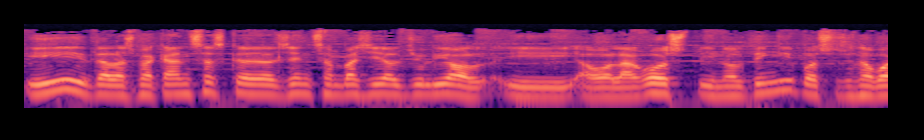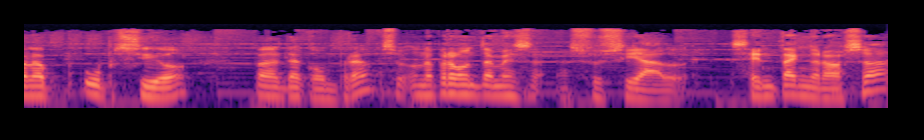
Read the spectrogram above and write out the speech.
i de les vacances que la gent se'n vagi al juliol i, o a l'agost i no el tingui, doncs és una bona opció de compra. Una pregunta més social. Sent tan grossa,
